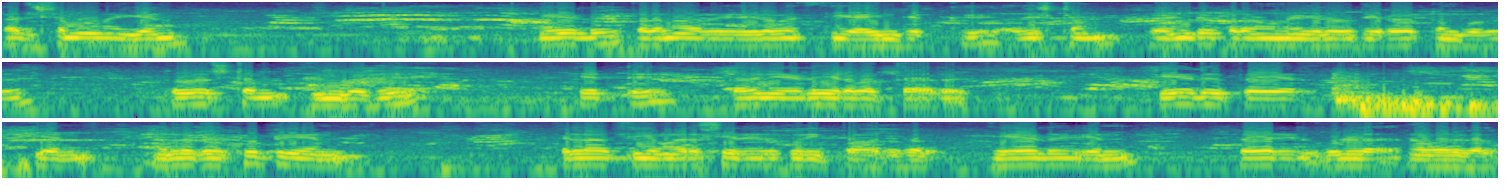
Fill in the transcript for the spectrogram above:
அதிர்ஷ்டமான எண் ஏழு பதினாறு இருபத்தி ஐந்திற்கு அதிர்ஷ்டம் ரெண்டு பதினொன்று இருபது இருபத்தொம்போது துரஷ்டம் என்பது எட்டு பதினேழு இருபத்தாறு. ஏழு பெயர் எண். அல்லது கூட்டு எண் எல்லாத்தையும் அரசியலில் குறிப்பார்கள் ஏழு எண் பெயரில் உள்ள நபர்கள்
